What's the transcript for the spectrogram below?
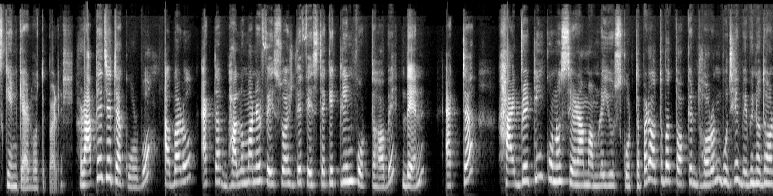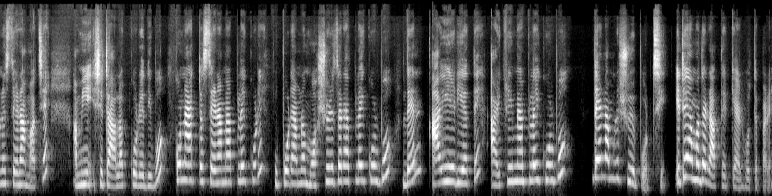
স্কিন কেয়ার হতে পারে। রাতে যেটা করব, আবারও একটা ভালো মানের ফেস ওয়াশ দিয়ে ফেসটাকে ক্লিন করতে হবে। দেন একটা হাইড্রেটিং কোনো সেরাম আমরা ইউজ করতে পারি, অথবা ত্বকের ধরন বুঝে বিভিন্ন ধরনের সেরাম আছে, আমি সেটা আলাপ করে দিব। কোনো একটা সেরাম অ্যাপ্লাই করে উপরে আমরা ময়শ্চারাইজার অ্যাপ্লাই করব দেন আই এরিয়াতে আই ক্রিম অ্যাপ্লাই করব দেন আমরা শুয়ে পড়ছি। এটাই আমাদের রাতের কেয়ার হতে পারে।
